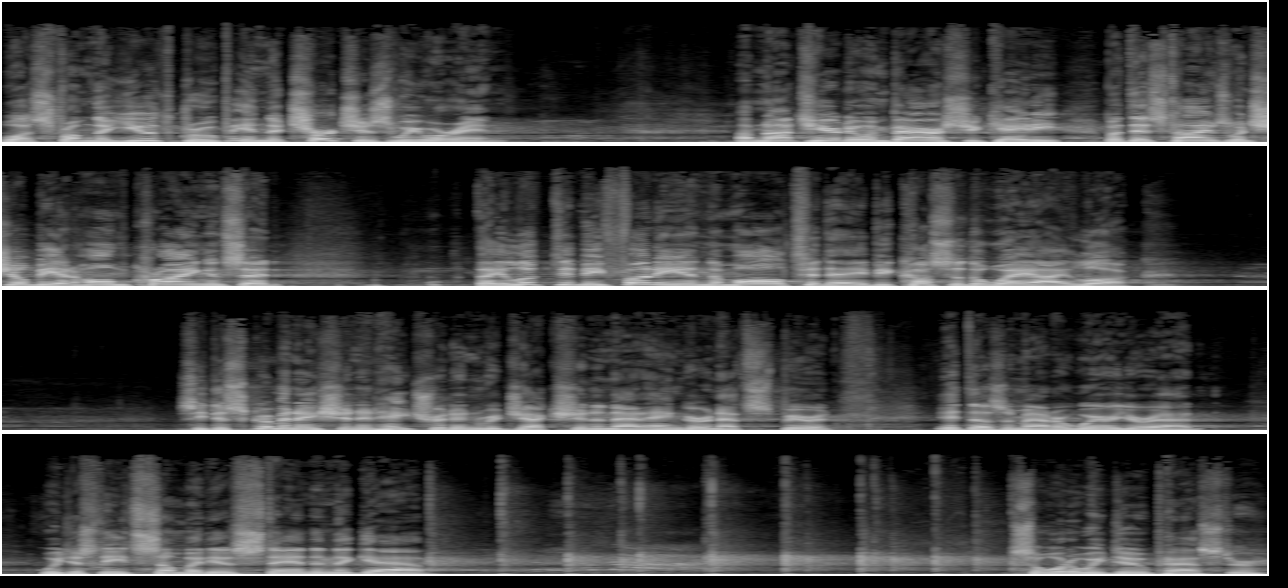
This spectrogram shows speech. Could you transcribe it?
was from the youth group in the churches we were in. I'm not here to embarrass you, Katie, but there's times when she'll be at home crying and said, They looked at me funny in the mall today because of the way I look. See, discrimination and hatred and rejection and that anger and that spirit, it doesn't matter where you're at. We just need somebody to stand in the gap. So, what do we do, Pastor?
